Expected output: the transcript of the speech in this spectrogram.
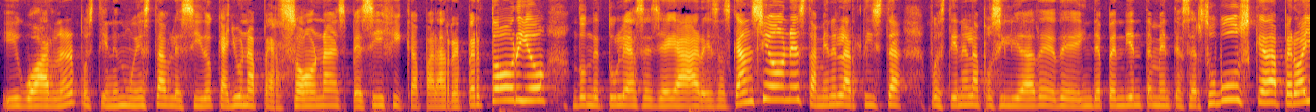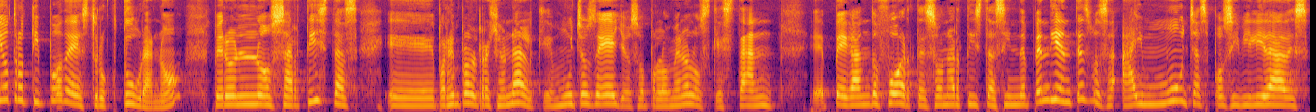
y Warner, pues tienen muy establecido que hay una persona específica para repertorio, donde tú le haces llegar esas canciones, también el artista pues tiene la posibilidad de independientemente hacer su búsqueda, pero hay otro tipo de estructura, ¿no? Pero en los artistas, eh, por ejemplo, el regional, que muchos de ellos, o por lo menos los que están eh, pegando fuerte, son artistas independientes, pues hay muchas posibilidades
